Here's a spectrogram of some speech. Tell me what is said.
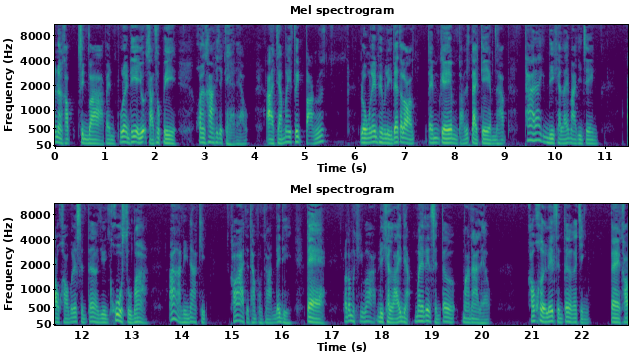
แน่นอนครับซิลวาเป็นผู้เล่นที่อายุ36ปี ค่อนข้างที่จะแก่แล้ว อาจจะไม่ฟิตปั๋ง ลงเล่นพรีเมียร์ลีกได้ตลอดเต็มเกม38เกมนะครับ ถ้าได้ดีแคลน ไรซ์มาจริงๆ เอาเขาไปเล่นเซนเตอร์ยืนคู่ซูม่าอ่านี้น่าคิด เขาอาจจะทำผลงานได้ดี แต่เราต้องมาคิดว่าดีแคลน ไรซ์เนี่ยไม่ได้เล่นเซนเตอร์มานานแล้ว เขาเคยเล่นเซนเตอร์ก็จริง แต่เขา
